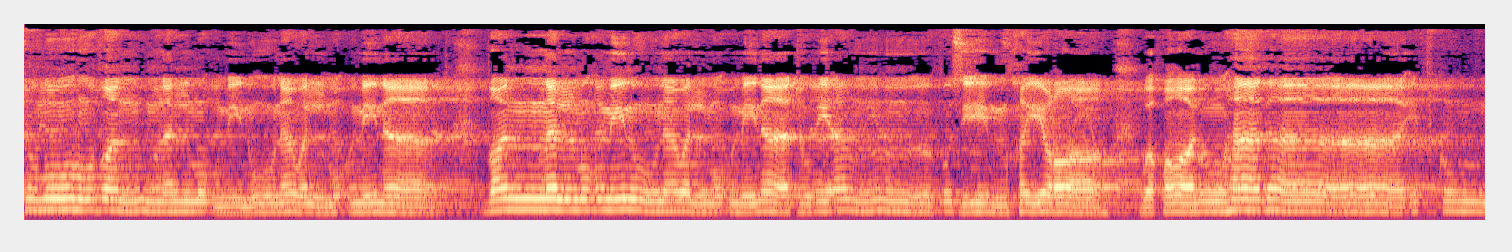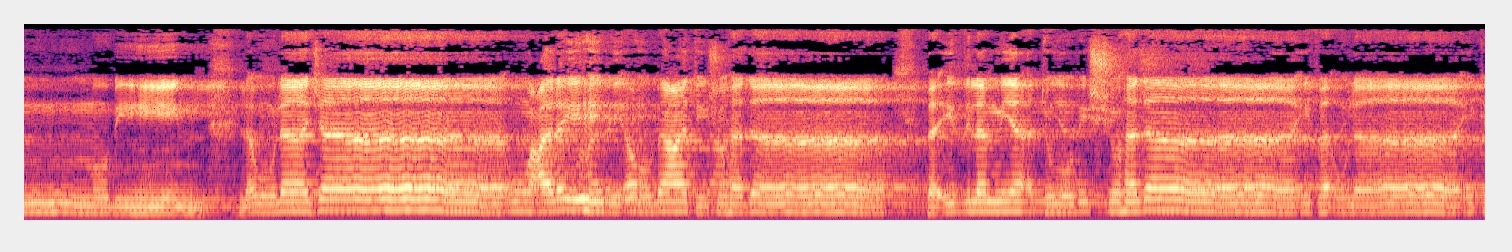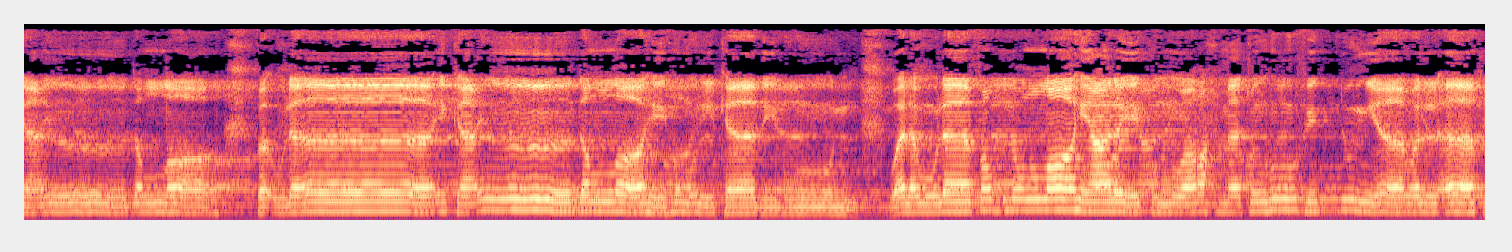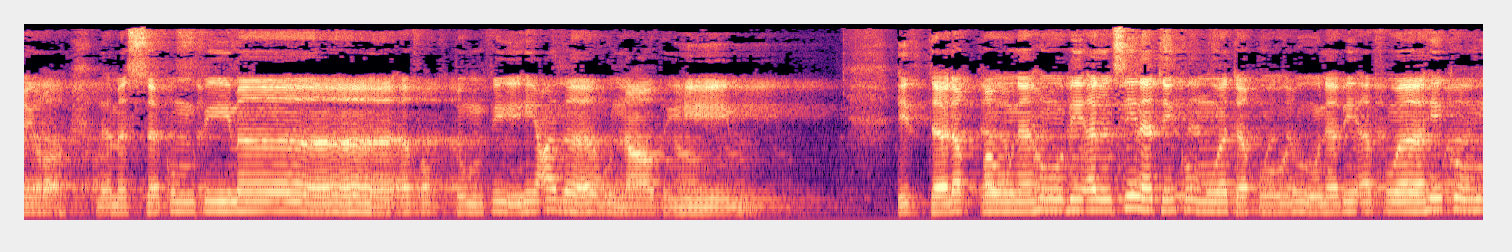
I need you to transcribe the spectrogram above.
سمعتموه ظن المؤمنون والمؤمنات ظن المؤمنون والمؤمنات بأنفسهم خيرا وقالوا هذا إفك مبين لولا جاءوا عليه بأربعة شهداء فإذ لم يأتوا بالشهداء فأولئك عند الله. فأولئك عند الله هم الكاذبون. ولولا فضل الله عليكم ورحمته في الدنيا والآخرة لمسكم فيما أفضتم فيه عذاب عظيم. إذ تلقونه بألسنتكم وتقولون بأفواهكم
